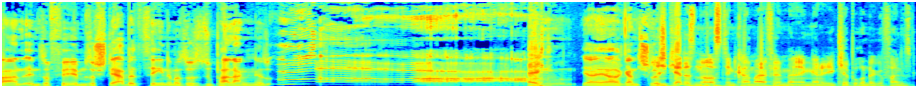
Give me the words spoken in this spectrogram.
waren in so Filmen so Sterbeszenen immer so super lang. Ne? So, Echt? Ja, ja, ganz schlimm. Ich kenne das nur aus den Karl-May-Filmen, wenn irgendeiner die Klippe runtergefallen ist.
